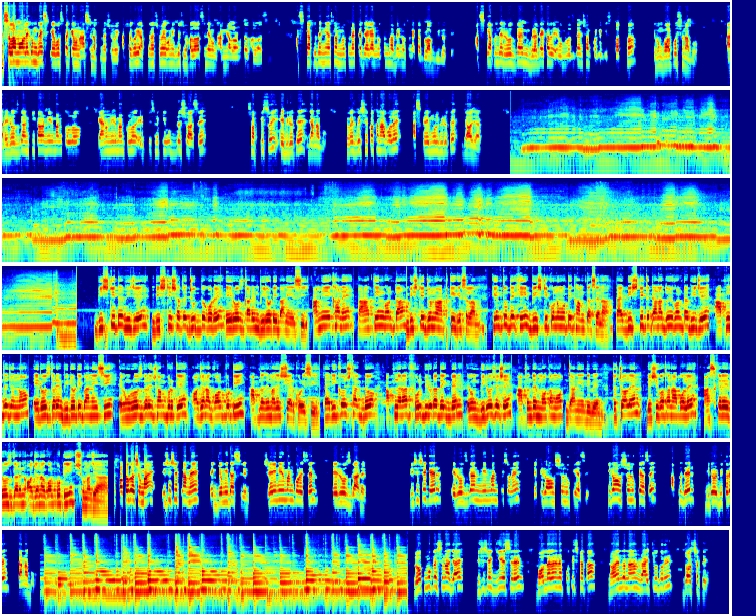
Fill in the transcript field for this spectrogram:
আসসালামু আলাইকুম গাইস কি অবস্থা? কেমন আছেন আপনারা সবাই? আশা করি আপনারা সবাই অনেক বেশি ভালো আছেন এবং আমি আল্লাহর মতো ভালো আছি। আজকে আপনাদের নিয়ে আসলাম নতুন একটা জায়গায় নতুন ভাবে নতুন একটা ব্লগ ভিডিওতে। আজকে আপনাদের রোজগার ঘুরে দেখাবে এবং রোজগার সম্পর্কে কিছু তথ্য এবং গল্প শোনাবো। আর এই রোজগার কি কারণ নির্মাণ করল, কেন নির্মাণ করল, এর পিছনে কি উদ্দেশ্য আছে, সবকিছুই এই ভিডিওতে জানাব। তো বেশি কথা না বলে আজকের এই মূল ভিডিওতে যাওয়া যাক। বৃষ্টিতে ভিজে বৃষ্টির সাথে যুদ্ধ করে এই রোজ গার্ডেন ভিডিওটি বানিয়েছি। আমি এখানে টানা তিন ঘণ্টা বৃষ্টির জন্য আটকে গেছিলাম। কিন্তু দেখি বৃষ্টি কোনো মতেই থামতেছে না। তাই বৃষ্টিতে টানা দুই ঘণ্টা ভিজে আপনাদের জন্য এই রোজ গার্ডেন ভিডিওটি বানিয়েছি এবং রোজ গার্ডেন সম্পর্কে অজানা গল্পটি আপনাদের মাঝে শেয়ার করেছি। তাই রিকোয়েস্ট থাকবেও আপনারা ফুল ভিডিওটা দেখবেন এবং ভিডিও শেষে আপনাদের মতামত জানিয়ে দিবেন। তো চলেন বেশি কথা না বলে আজকের এই রোজ গার্ডেন অজানা গল্পটি শোনা যাক। শতকের সময় ঋষি শেখ নামে এক জমিদার ছিলেন। সেই নির্মাণ করেছেন এই রোজ গার্ডেন। ঋষি শেখের এই রোজ গার্ডেন নির্মাণ পিছনে একটি রহস্য লুকিয়ে আছে। কি রহস্য লুকিয়ে আছে? আপনাদের ভিডিওর ভিতরে জানাব। লোকমুখে শোনা যায়, ঋষি শেখ গিয়েছিলেন বলদা গার্ডেনের প্রতিষ্ঠাতা নরেন্দ্র নারায়ণ রায়চৌধুরীর জলসাতে।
